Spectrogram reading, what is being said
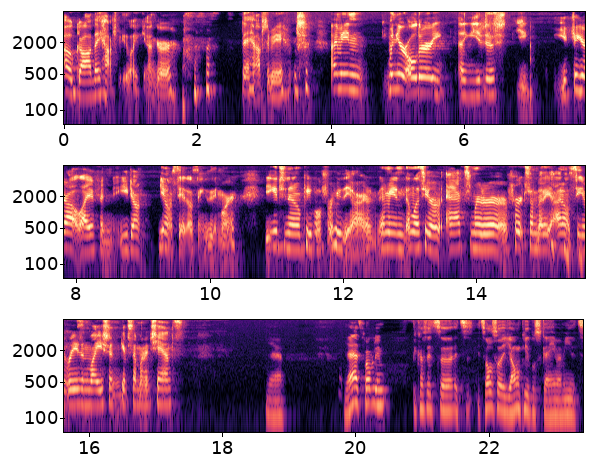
oh god, they have to be like younger. they have to be. I mean, when you're older, you, uh, you just you you figure out life, and you don't you don't say those things anymore. You get to know people for who they are. I mean, unless you're an axe murderer or hurt somebody, I don't see a reason why you shouldn't give someone a chance. Yeah, yeah, it's probably because it's a it's it's also a young people's game. I mean, it's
